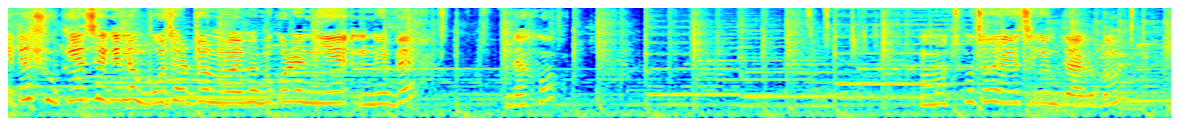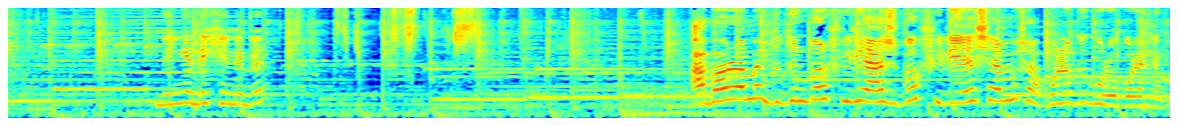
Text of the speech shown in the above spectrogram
এটা শুকিয়েছে কিনা বোঝার জন্য এভাবে করে নিয়ে নেবে। দেখো। মচমচা হয়ে গেছে কিন্তু একদম। ভেঙে দেখে নেবে। আবারও আমি দুদিন পর ফিরে আসব। ফিরে এসে আমি সকলকে গুঁড়ো করে নেব।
